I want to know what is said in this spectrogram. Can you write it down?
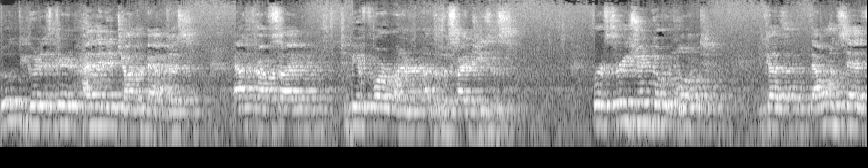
Luke, the good historian, highlighted John the Baptist, as prophesied, to be a forerunner of the Messiah Jesus. Verse 3 shouldn't go overlooked because that one says,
